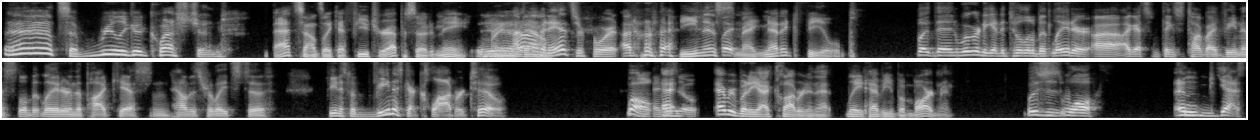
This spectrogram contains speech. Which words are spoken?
That's a really good question. That sounds like a future episode to me. I'm Yeah. I don't have an answer for it. I don't know. Venus but- magnetic field. But then we're going to get into a little bit later. Uh, I got some things to talk about Venus a little bit later in the podcast and how this relates to Venus. But Venus got clobbered too. Well, And so everybody got clobbered in that late heavy bombardment. well, this is well, And yes,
